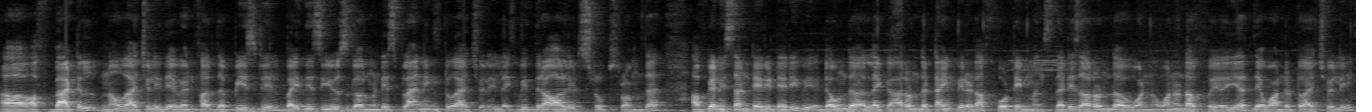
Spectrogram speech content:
uh, of battle, now actually they went for the peace deal. By this, US government is planning to actually like withdraw all its troops from the Afghanistan territory down the like around the time period of 14 months that is around one one and a half year they wanted to actually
